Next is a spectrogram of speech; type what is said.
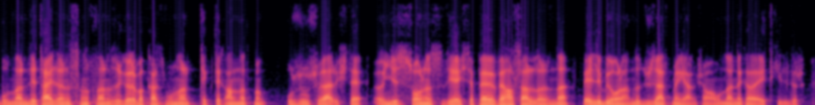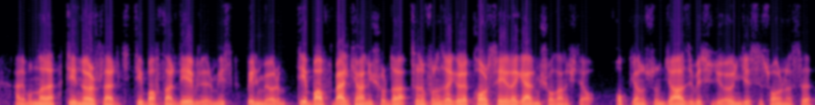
bunların detaylarını sınıflarınıza göre bakarsınız. Bunları tek tek anlatmak uzun sürer. İşte öncesi sonrası diye işte PvP hasarlarında belli bir oranda düzeltme gelmiş ama bunlar ne kadar etkilidir Hani bunlara ciddi nerfler, ciddi bufflar diyebilir miyiz? Bilmiyorum. Ciddi buff belki hani şurada sınıfınıza göre Corsair'a gelmiş olan işte okyanusun cazibesi diyor. Öncesi sonrası.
